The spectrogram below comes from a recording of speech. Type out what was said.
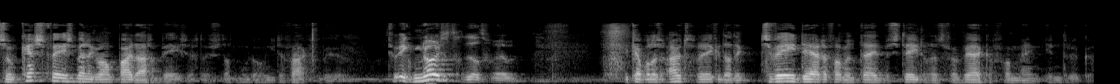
Zo'n kerstfeest ben ik wel een paar dagen bezig, dus dat moet ook niet te vaak gebeuren. Zou ik nooit het geduld voor hebben. Ik heb wel eens uitgerekend dat ik twee derde van mijn tijd besteed aan het verwerken van mijn indrukken.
